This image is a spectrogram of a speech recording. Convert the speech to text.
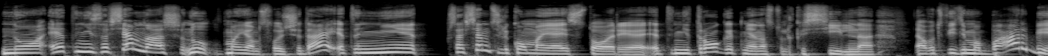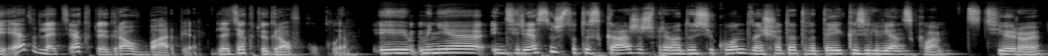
Но это не совсем наше, ну, в моем случае, да, это не совсем целиком моя история. Это не трогает меня настолько сильно. А вот, видимо, Барби — это для тех, кто играл в Барби, для тех, кто играл в куклы. И мне интересно, что ты скажешь прямо одну секунду насчет этого Тейка Зельвенского. Цитирую.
